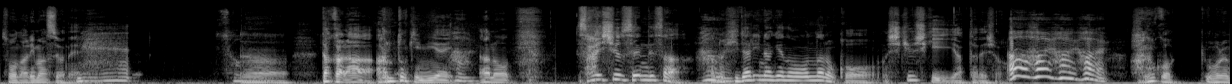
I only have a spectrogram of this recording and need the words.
そうなりますよね。ね。う、うん、だからあの時に、はい。あの最終戦でさ、はい。あの左投げの女の子始球式やったでしょ。あはいはいはい。あの子俺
